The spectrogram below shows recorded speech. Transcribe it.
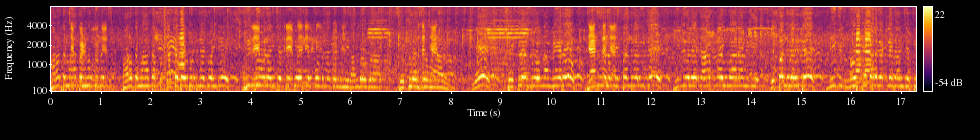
భరతమాత ముద్దు భరతమాత గడ్డపై పుట్టినటువంటి హిందువులు అని చెప్పి పేరు చెప్పుకుంటున్నటువంటి మీరందరూ కూడా సెక్యులర్స్ ఉన్నారు. ఏ సెక్యులర్స్ ఉన్న మీరు హిందువులకు ఇబ్బంది కలిగితే హిందువుల యొక్క ఆత్మాభిమానానికి ఇబ్బంది కలిగితే మీకు నొప్పి కలగట్లేదు అని చెప్పి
